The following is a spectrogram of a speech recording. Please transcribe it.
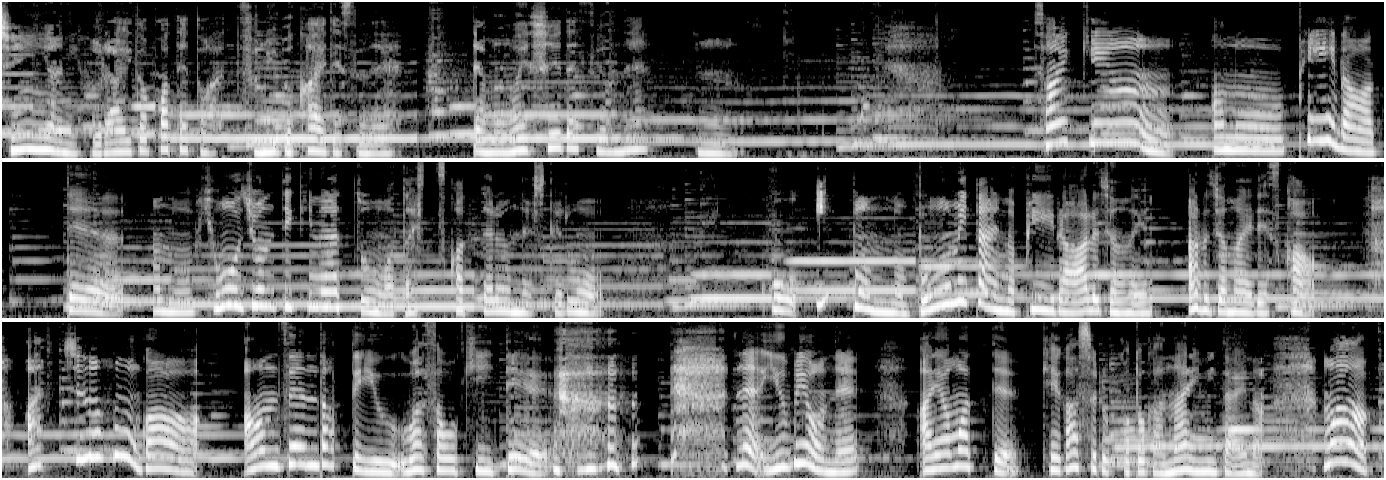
深夜にフライドポテトは罪深いですね。でも美味しいですよね。うん。最近、あの、ピーラーって、あの、標準的なやつを私使ってるんですけど、こう、一本の棒みたいなピーラーあるじゃない、あるじゃないですか。あっちの方が安全だっていう噂を聞いて ね、指をね、誤って怪我することがないみたいな。まあ、ピ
